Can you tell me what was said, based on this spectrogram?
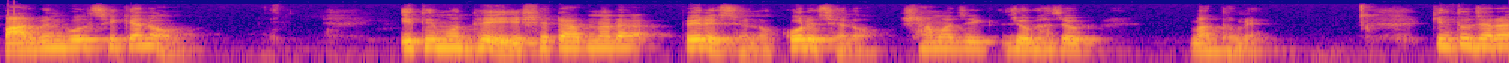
পারবেন বলছি কেন? ইতিমধ্যেই সেটা আপনারা পেরেছেনও, করেছেনও সামাজিক যোগাযোগ মাধ্যমে। কিন্তু যারা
